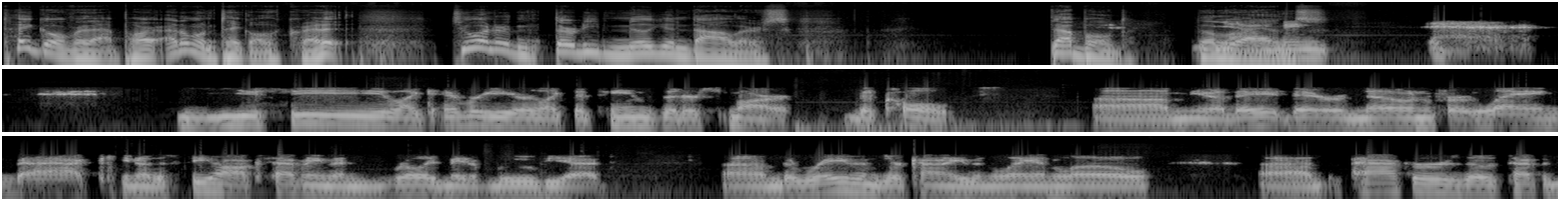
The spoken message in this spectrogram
take over that part. I don't want to take all the credit. $230 million. Doubled the Yeah, I Lions. mean, you see like every year, like the teams that are smart, the Colts. Um, you know, they they're known for laying back. You know, the Seahawks haven't even really made a move yet. Um, the Ravens are kind of even laying low. Uh, the Packers, those type of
